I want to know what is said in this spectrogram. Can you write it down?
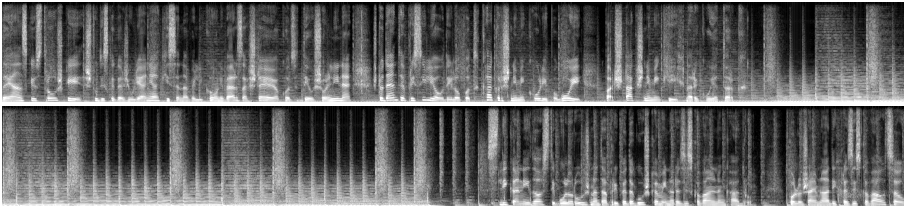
dejanski stroški študijskega življenja, ki se na veliko univerzah štejejo kot del šolnine, študente prisilijo v delo pod kakršnimi koli pogoji, pač takšnimi, ki jih narekuje trg. Slika ni dosti bolj rožnata pri pedagoškem in raziskovalnem kadru. Položaj mladih raziskovalcev,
